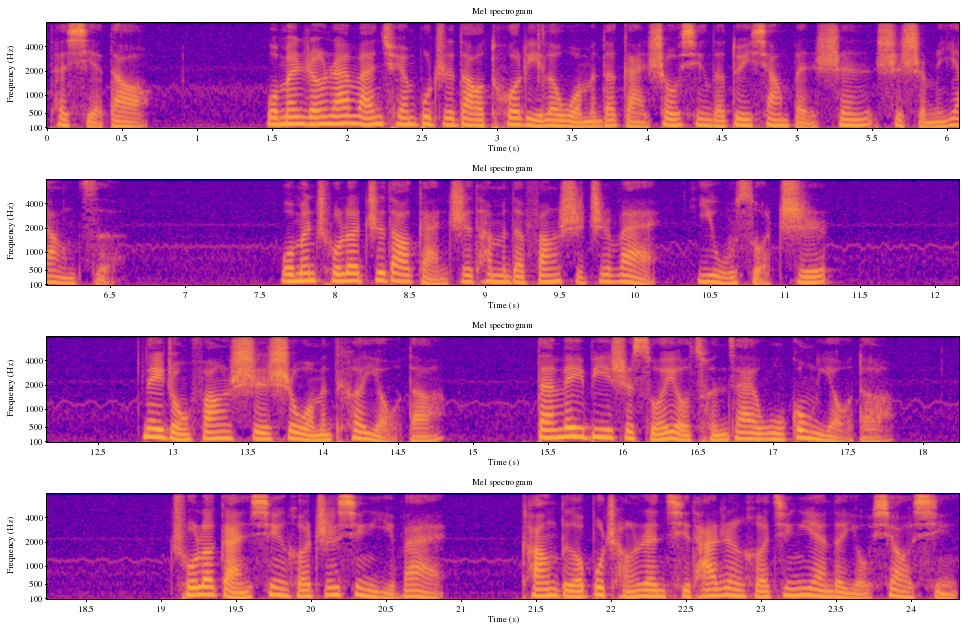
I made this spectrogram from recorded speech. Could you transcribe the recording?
他写道：“我们仍然完全不知道脱离了我们的感受性的对象本身是什么样子。”我们除了知道感知他们的方式之外，一无所知。那种方式是我们特有的，但未必是所有存在物共有的。除了感性和知性以外，康德不承认其他任何经验的有效性，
